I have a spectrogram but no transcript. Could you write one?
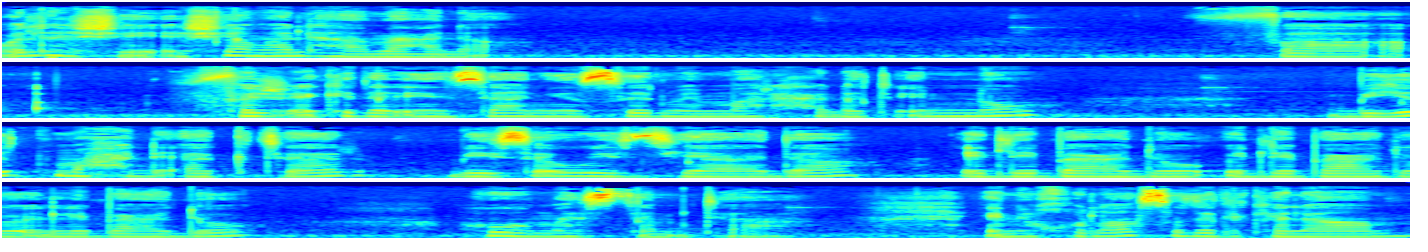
ولا شيء أشياء ما لها معنى. ففجأة كده الإنسان يصير من مرحلة إنه بيطمح لأكتر بيسوي زيادة اللي بعده اللي بعده اللي بعده هو ما استمتع. يعني خلاصة الكلام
